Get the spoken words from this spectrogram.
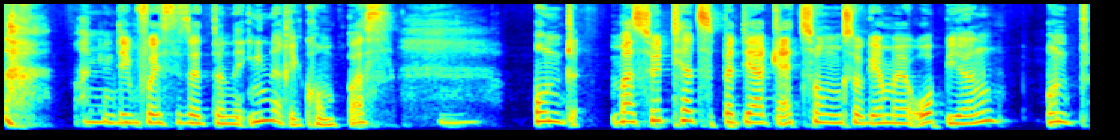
In dem Fall ist es halt dann der innere Kompass. Und man sollte jetzt bei der Kreuzung, sage ich mal, abbiegen und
